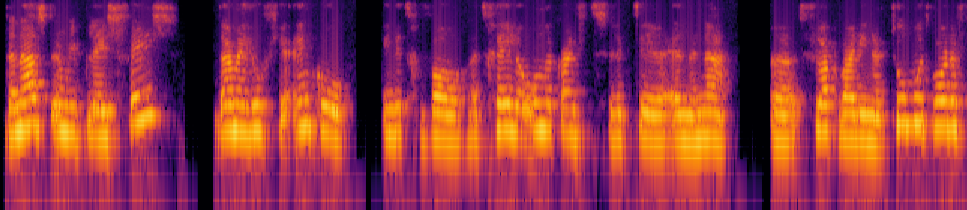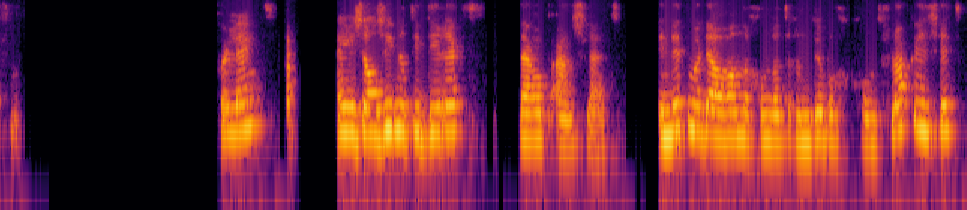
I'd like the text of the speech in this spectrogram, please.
Daarnaast een replace face. Daarmee hoef je enkel in dit geval het gele onderkantje te selecteren en daarna uh, het vlak waar die naartoe moet worden verlengd. En je zal zien dat die direct daarop aansluit. In dit model handig omdat er een dubbel gegrond vlak in zit.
